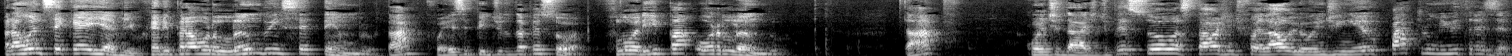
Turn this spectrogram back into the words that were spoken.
Para onde você quer ir, amigo? Quero ir para Orlando em setembro, tá? Foi esse pedido da pessoa. Floripa, Orlando, tá? Quantidade de pessoas, tal. A gente foi lá, olhou em dinheiro, 4.300.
